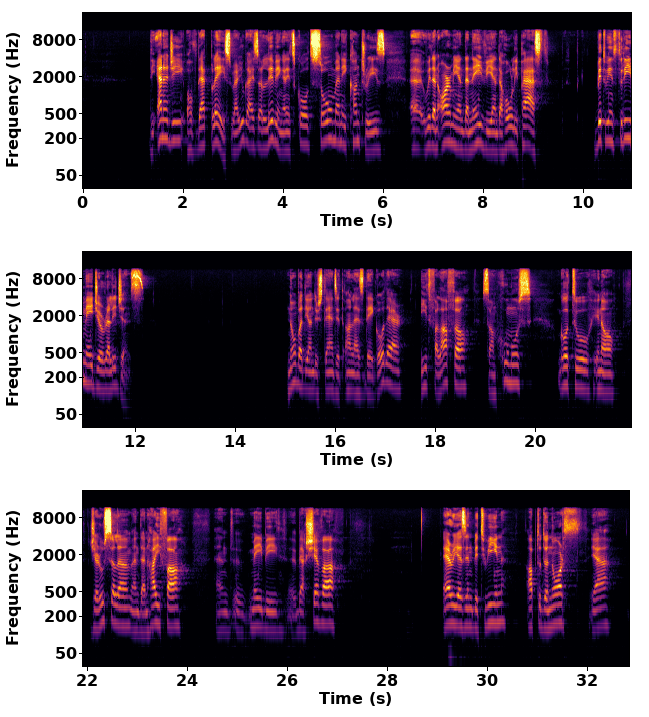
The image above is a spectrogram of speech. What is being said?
The energy of that place where you guys are living, and it's called so many countries uh, with an army and a navy and a holy past between three major religions. Nobody understands it unless they go there, eat falafel, some hummus, go to, you know, Jerusalem and then Haifa, and uh, maybe uh, Beersheba, areas in between, up to the north, yeah,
